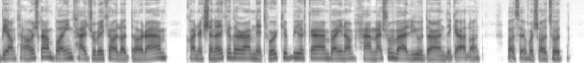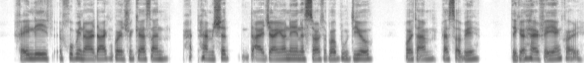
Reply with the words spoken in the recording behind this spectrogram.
بیام تمامش کنم. با این تجربه که حالا دارم connection هایی که دارم network build کردم و اینا همشون value دارن دیگه الان. واسه خوشحال تو خیلی خوب اینا رو درک می‌کنی چون که اصلا همیشه در جریان این استارتاپ بودی و باید هم حسابی دیگه حرفه این کاری.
